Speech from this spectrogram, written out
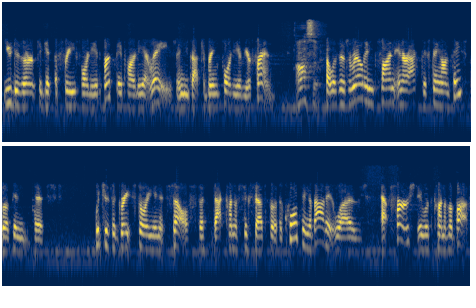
you deserved to get the free 40th birthday party at Ray's, and you got to bring 40 of your friends. Awesome. So it was this really fun, interactive thing on Facebook, and which is a great story in itself. That that kind of success. But the cool thing about it was, at first, it was kind of a bust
